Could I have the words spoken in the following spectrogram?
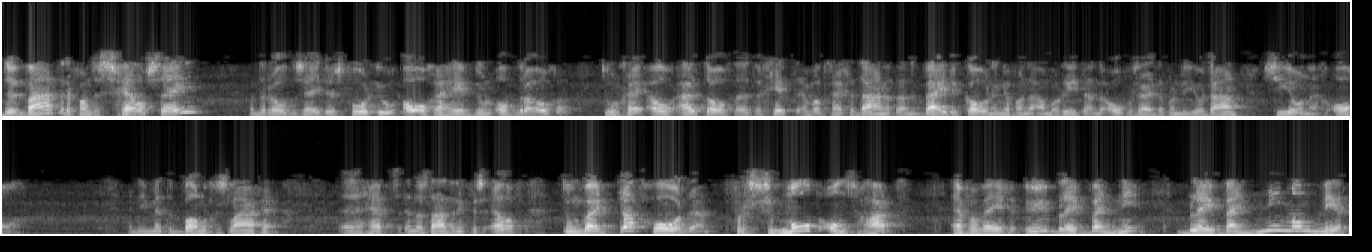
de wateren van de Schelfzee, van de Rode Zee dus, voor uw ogen heeft doen opdrogen. Toen gij uittoogde uit Egypte en wat gij gedaan hebt aan de beide koningen van de Amorieten aan de overzijde van de Jordaan, Sion en Och. En die met de ban geslagen uh, hebt. En dan staat er in vers 11. Toen wij dat hoorden, versmolt ons hart en vanwege u bleef bij, bleef bij niemand meer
